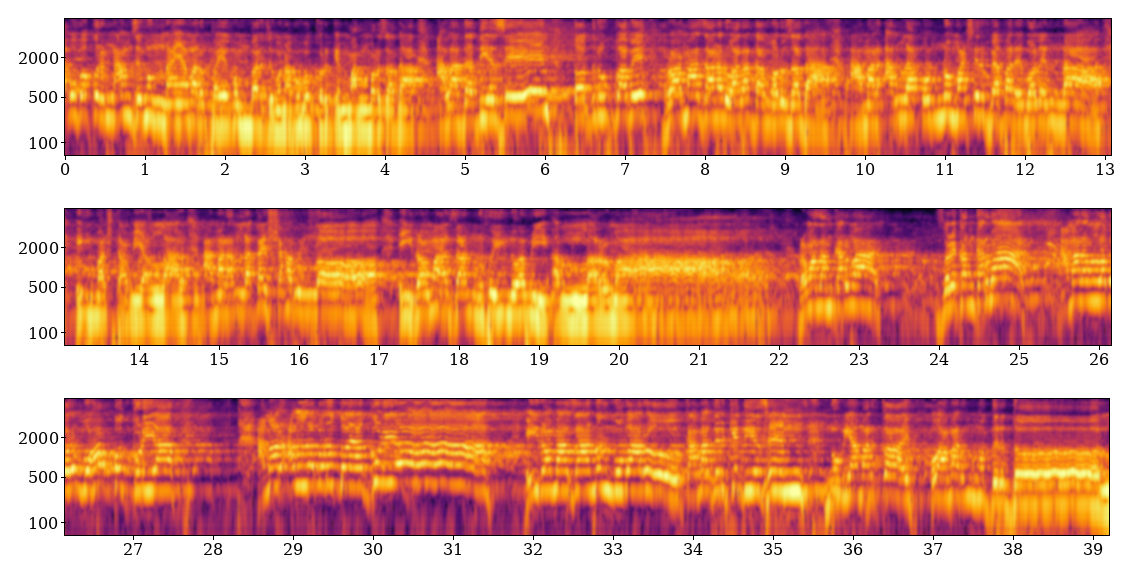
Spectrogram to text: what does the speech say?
আবু বকরের নাম যেমন নাই, আমার যেমন আবু বকরকে মান মর্যাদা আলাদা দিয়েছেন আলাদা মর্যাদা। আমার আল্লাহ অন্য মাসের ব্যাপারে বলেন না, এই মাসটা আমি আল্লাহর। আমার আল্লাহ কায়, শাহরুল্লাহ এই রমাজান হইল আমি আল্লাহর মা রমাজান কার জোরে খান কার আমার আল্লাহ বড় মোহাব্বত করিয়া, আমার আল্লাহ বড় দয়া করিয়া এই রমাজানুল মুবারক আমাদেরকে দিয়েছেন। নবী আমার কয়, ও আমার উন্মতের দল,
